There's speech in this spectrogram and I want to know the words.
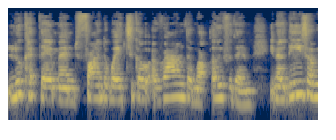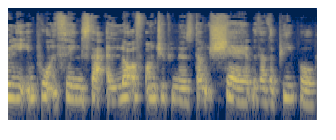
look at them and find a way to go around them or over them. You know, these are really important things that a lot of entrepreneurs don't share with other people.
